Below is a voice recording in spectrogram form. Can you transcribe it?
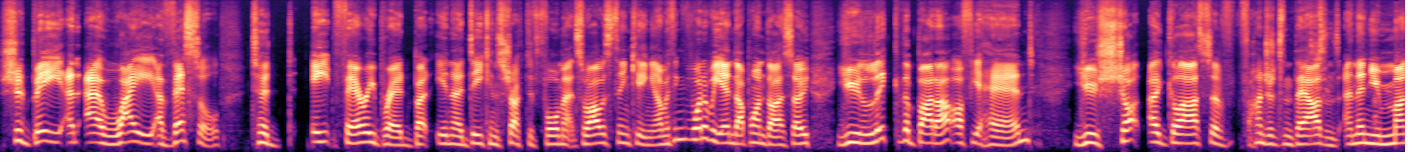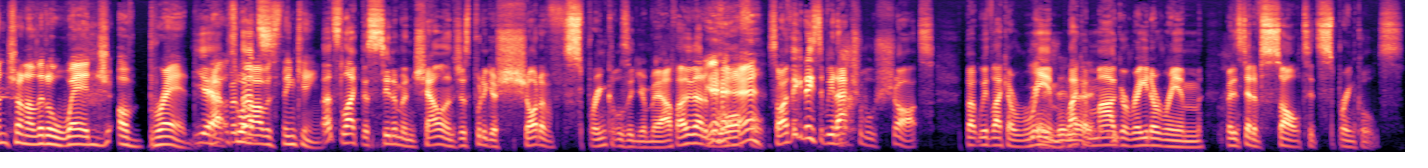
should be an, a way, a vessel to eat fairy bread, but in a deconstructed format. So I was thinking, I think, what do we end up on, dice? Daiso? You lick the butter off your hand. You shot a glass of hundreds and thousands, and then you munch on a little wedge of bread. Yeah, that's but what I was thinking. That's like the cinnamon challenge, just putting a shot of sprinkles in your mouth. I think that'd be Yeah. awful. So I think it needs to be an actual shot, but with like a rim, then, like a margarita rim, but instead of salt, it's sprinkles.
